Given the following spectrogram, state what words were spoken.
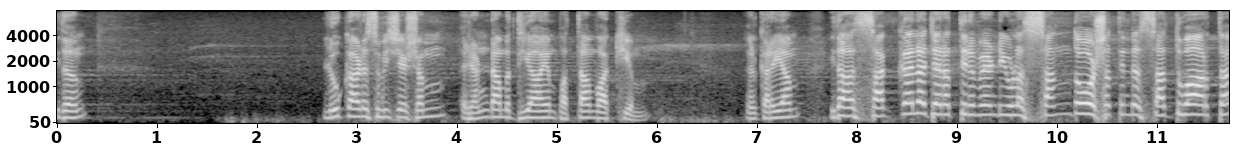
ഇത് ലൂക്കാട് സുവിശേഷം രണ്ടാം അധ്യായം പത്താം വാക്യം. നിങ്ങൾക്കറിയാം ഇതാ സകല ജനത്തിനു വേണ്ടിയുള്ള സന്തോഷത്തിന്റെ സദ്വാർത്ത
